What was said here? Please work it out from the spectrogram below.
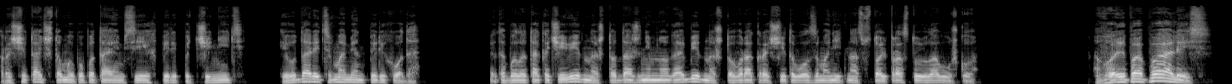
рассчитать, что мы попытаемся их переподчинить и ударить в момент перехода. Это было так очевидно, что даже немного обидно, что враг рассчитывал заманить нас в столь простую ловушку. «Вы попались!»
